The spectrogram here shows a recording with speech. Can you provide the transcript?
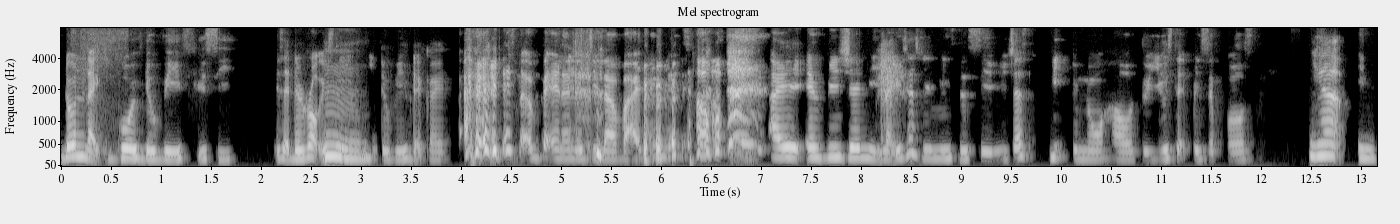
don't like go with the wave, you see. It's like the rock is still Mm. in the wave, that kind. that's not a bad analogy, lah, but I think that's how I envision it. Like it just remains the same. You just need to know how to use that principles Yeah, in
